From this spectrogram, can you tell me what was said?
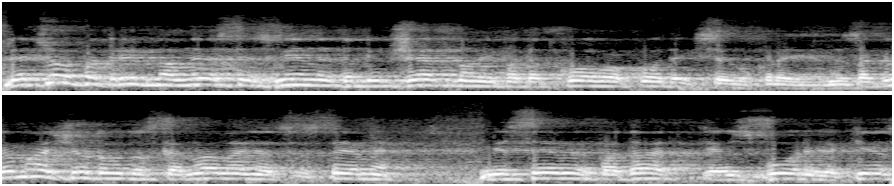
Для цього потрібно внести зміни до бюджетного і податкового кодексів України, зокрема щодо удосконалення системи місцевих податків, зборів, які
